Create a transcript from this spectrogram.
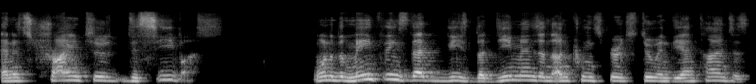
And it's trying to deceive us. One of the main things that these the demons and the unclean spirits do in the end times is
